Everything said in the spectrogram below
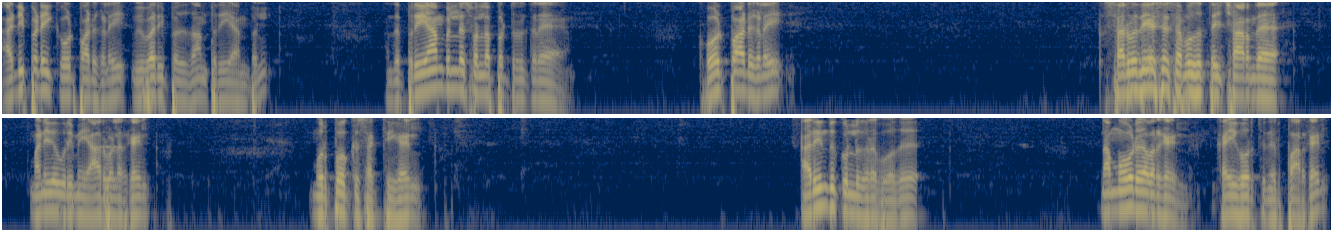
அடிப்படை கோட்பாடுகளை விவரிப்பது தான் பிரியாம்பிள் அந்த பிரியாம்பிளில் சொல்லப்பட்டிருக்கிற கோட்பாடுகளை சர்வதேச சமூகத்தை சார்ந்த மனித உரிமை ஆர்வலர்கள் முற்போக்கு சக்திகள் அறிந்து கொள்ளுகிற போது நம்மோடு அவர்கள் கைகோர்த்து நிற்பார்கள்.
